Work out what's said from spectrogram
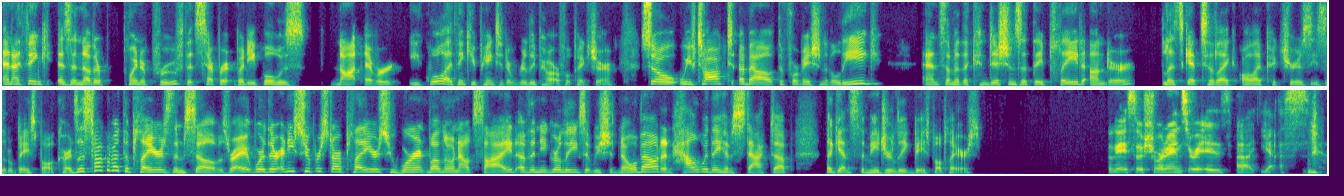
And I think as another point of proof that separate but equal was not ever equal. I think you painted a really powerful picture. So we've talked about the formation of the league and some of the conditions that they played under. Let's get to like all I picture is these little baseball cards. Let's talk about the players themselves, right? Were there any superstar players who weren't well known outside of the Negro Leagues that we should know about? And how would they have stacked up against the Major League Baseball players? Okay, so short answer is uh, yes.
